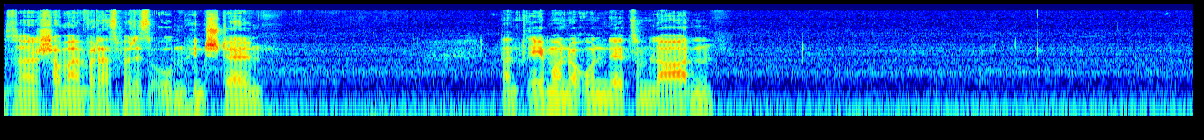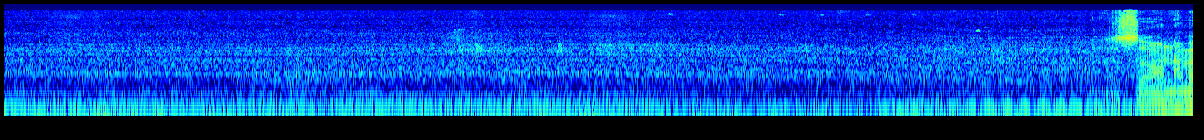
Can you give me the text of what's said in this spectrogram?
So, dann schauen wir einfach, dass wir das oben hinstellen. Dann drehen wir eine Runde zum Laden. So, und haben wir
